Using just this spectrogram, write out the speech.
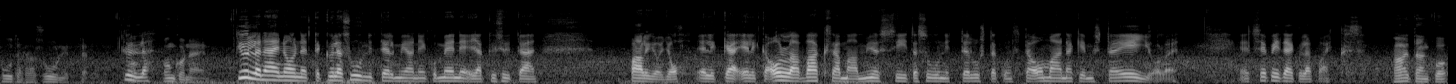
puutarhasuunnitteluun. Kyllä. On, onko näin? Kyllä näin on, että kyllä suunnitelmia niin kuin menee ja kysytään paljon jo. Eli, ollaan vaksamaan myös siitä suunnittelusta, kun sitä omaa näkemystä ei ole. Et se pitää kyllä paikkansa. Haetaanko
